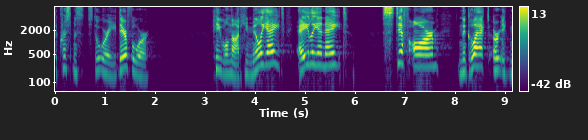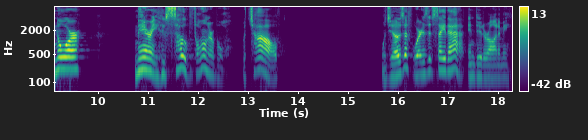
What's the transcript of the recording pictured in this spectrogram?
the Christmas story. Therefore, he will not humiliate, alienate, stiff arm, neglect, or ignore Mary, who's so vulnerable with child. Well, Joseph, where does it say that in Deuteronomy?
